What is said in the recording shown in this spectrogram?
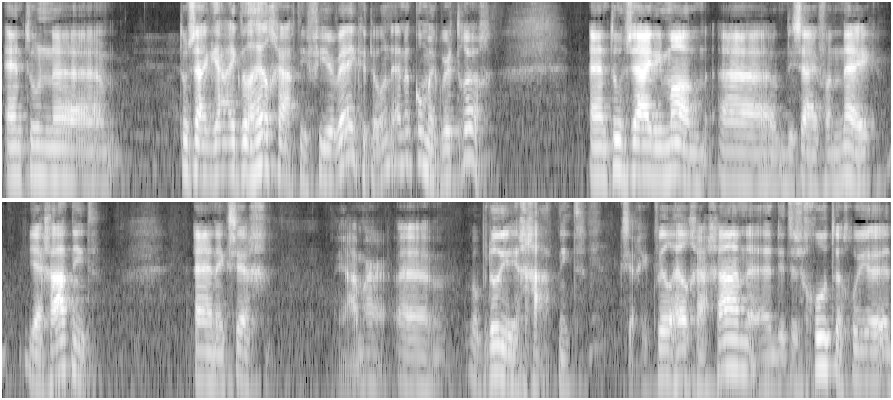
En toen, uh, toen zei ik, ja, ik wil heel graag die vier weken doen. En dan kom ik weer terug. En toen zei die man, uh, die zei van, nee, jij gaat niet. En ik zeg, ja, maar uh, wat bedoel je, je gaat niet? Ik zeg, ik wil heel graag gaan. dit is goed, een goede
